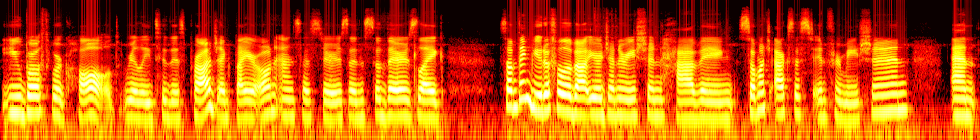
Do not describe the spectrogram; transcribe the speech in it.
You both were called really to this project by your own ancestors. And so there's like something beautiful about your generation having so much access to information and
